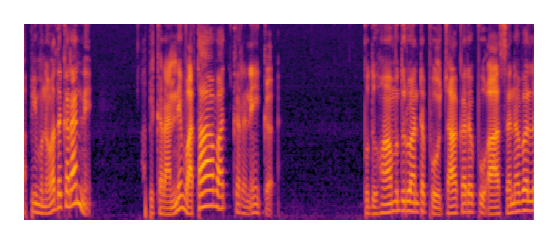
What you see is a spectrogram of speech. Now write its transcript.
අපි මොනවද කරන්නේ? අපි කරන්නේ වතාවත් කරන එක. බුදුහාමුදුරුවන්ට පූජා කරපු ආසනවල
